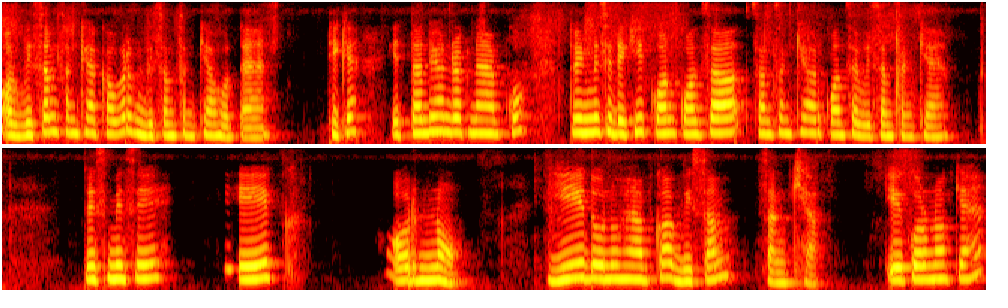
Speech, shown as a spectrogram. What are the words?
और विषम संख्या का वर्ग विषम संख्या होता है। ठीक है? इतना ध्यान रखना है आपको। तो इनमें से देखिए कौन कौन सा सम संख्या और कौन सा विषम संख्या है। तो इसमें से एक और नौ, ये दोनों है आपका विषम संख्या। एक और नौ क्या है?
